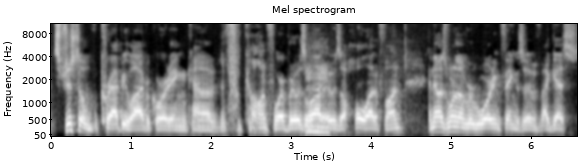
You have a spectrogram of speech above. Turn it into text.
It's just a crappy live recording, kind of going for it, but it was a lot. It was a whole lot of fun, and that was one of the rewarding things of, I guess,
